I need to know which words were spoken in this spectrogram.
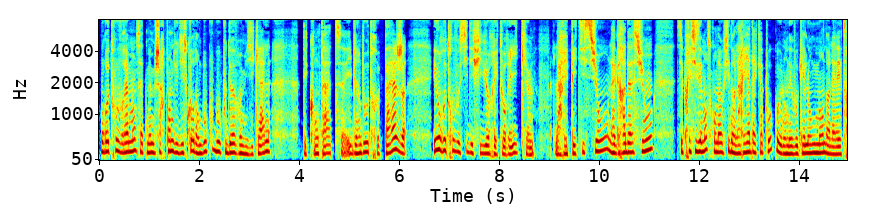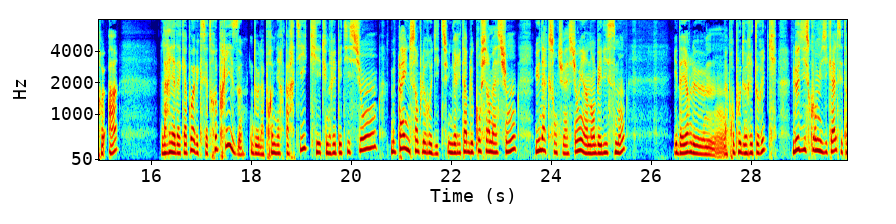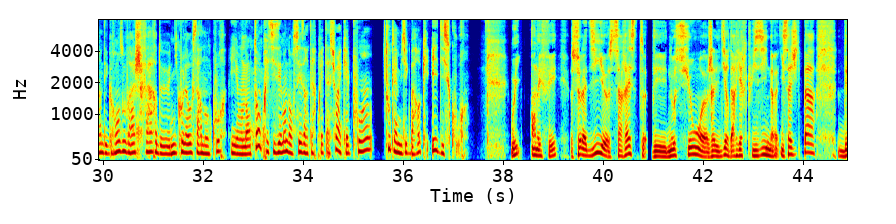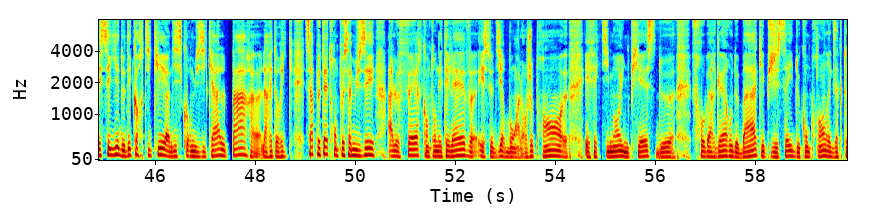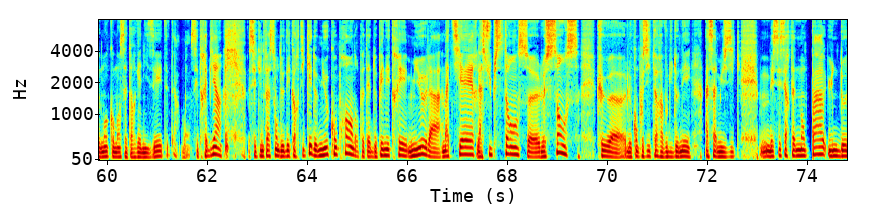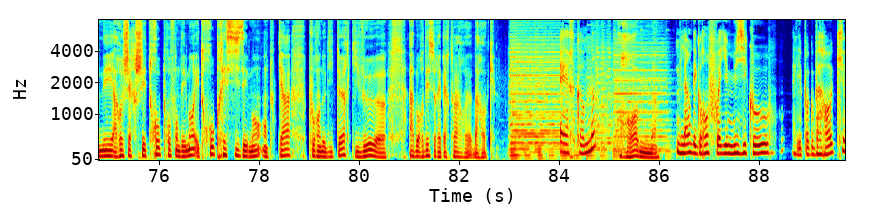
On retrouve vraiment cette même charpente du discours dans beaucoup beaucoup d'œuvres musicales des cantates et bien d'autres pages. Et on retrouve aussi des figures rhétoriques, la répétition, la gradation. C'est précisément ce qu'on a aussi dans l'aria da capo que l'on évoquait longuement dans la lettre A. L'aria da capo avec cette reprise de la première partie qui est une répétition, mais pas une simple redite, une véritable confirmation, une accentuation et un embellissement et d'ailleurs, à propos de rhétorique, le discours musical, c'est un des grands ouvrages phares de Nicolas Sarnoncourt. Et on entend précisément dans ses interprétations à quel point toute la musique baroque est discours. En effet, cela dit, euh, ça reste des notions, euh, j'allais dire, d'arrière-cuisine. Il ne s'agit pas d'essayer de décortiquer un discours musical par euh, la rhétorique. Ça, peut-être, on peut s'amuser à le faire quand on est élève et se dire bon, alors je prends effectivement une pièce de Froberger ou de Bach et puis j'essaye de comprendre exactement comment c'est organisé, etc. Bon, c'est très bien. C'est une façon de décortiquer, de mieux comprendre, peut-être de pénétrer mieux la matière, la substance, euh, le sens que euh, le compositeur a voulu donner à sa musique. Mais c'est certainement pas une donnée à rechercher trop profondément et trop précisément, en tout cas pour un auditeur qui veut euh, aborder ce répertoire baroque. R comme Rome. L'un des grands foyers musicaux à l'époque baroque.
